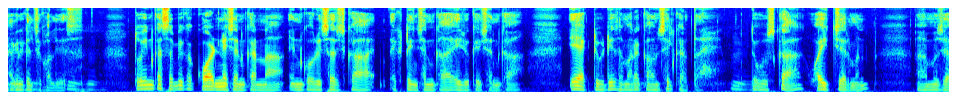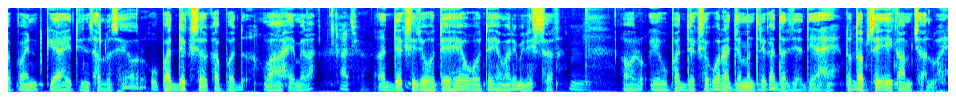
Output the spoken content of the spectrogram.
एग्रीकल्चर कॉलेजेस। हम्म, तो इनका सभी का कोऑर्डिनेशन करना इनको रिसर्च का एक्सटेंशन का एजुकेशन का ये एक्टिविटीज़ हमारा काउंसिल करता है। हम्म, तो उसका वाइस चेयरमैन मुझे अपॉइंट किया है तीन सालों से और उपाध्यक्ष का पद वहाँ है मेरा। अच्छा। अध्यक्ष जो होते हैं वो होते हैं हमारे मिनिस्टर हम्म, और ये उपाध्यक्ष को राज्य मंत्री का दर्जा दिया है। तो तब से ये काम चालू है।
